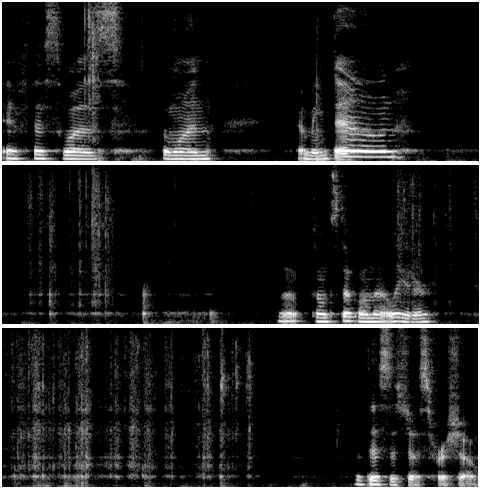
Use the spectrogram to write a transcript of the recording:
if this was the one coming down, don't step on that later. But this is just for show.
